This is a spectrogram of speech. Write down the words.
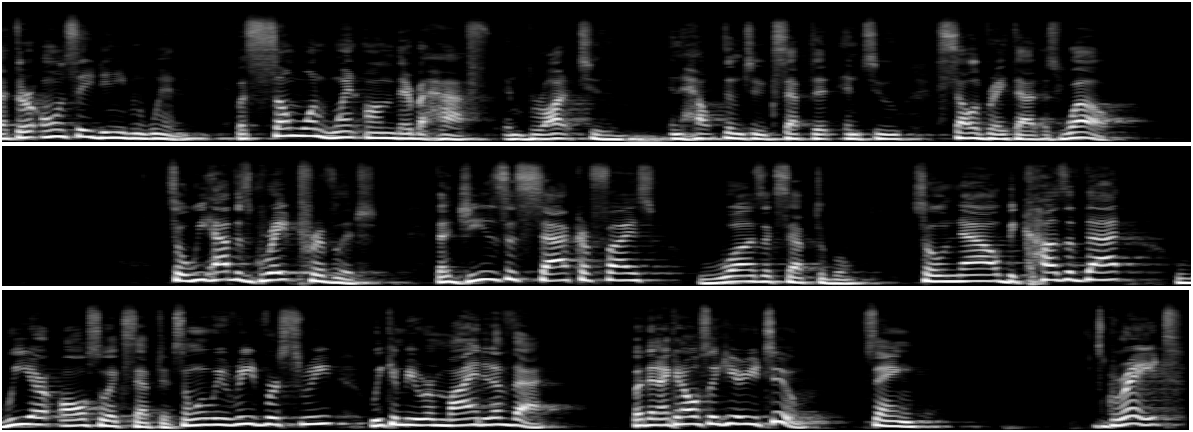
that their own city didn't even win, but someone went on their behalf and brought it to them and help them to accept it and to celebrate that as well. So we have this great privilege that Jesus' sacrifice was acceptable. So now, because of that, we are also accepted. So when we read verse 3, we can be reminded of that. But then I can also hear you too saying, it's great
